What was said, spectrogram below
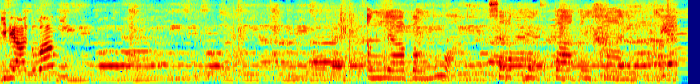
Ginagawa mo. Yabang mo ah. Sarap mong upakang hayop ka.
